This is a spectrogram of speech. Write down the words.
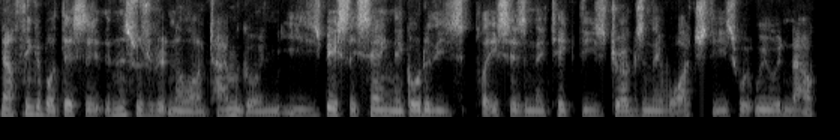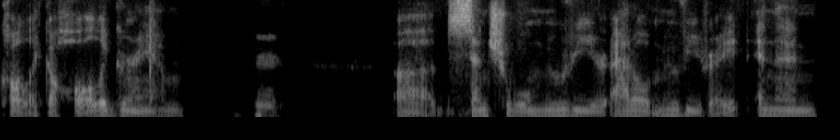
now think about this, and this was written a long time ago, and he's basically saying they go to these places and they take these drugs and they watch these what we would now call like a hologram, Hmm. uh, sensual movie or adult movie, right? And then,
